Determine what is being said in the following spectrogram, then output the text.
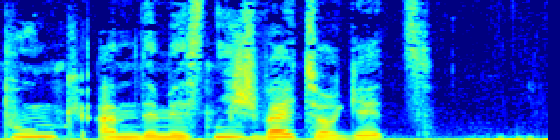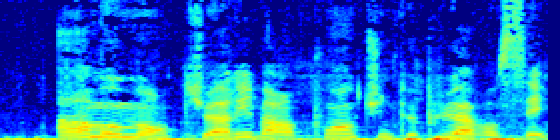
Punkt, am dem es nicht weitergeht. À un moment, tu arrives à un point où tu ne peux plus avancer.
